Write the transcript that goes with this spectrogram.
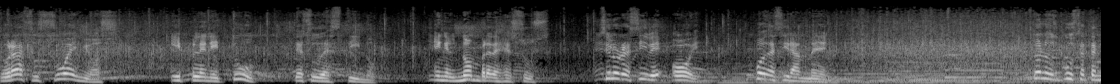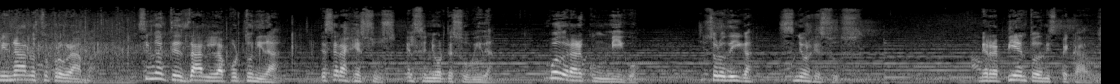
lograr sus sueños y plenitud de su destino. En el nombre de Jesús. Si lo recibe hoy, puede decir amén. No nos gusta terminar nuestro programa sin antes darle la oportunidad de ser a Jesús el Señor de su vida. Puede orar conmigo. Solo diga, Señor Jesús, me arrepiento de mis pecados.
